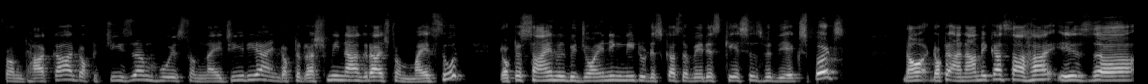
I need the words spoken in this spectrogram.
from Dhaka, Dr. Chisholm, who is from Nigeria, and Dr. Rashmi Nagaraj from Mysore. Dr. Sayan will be joining me to discuss the various cases with the experts. Now, Dr. Anamika Saha is uh,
